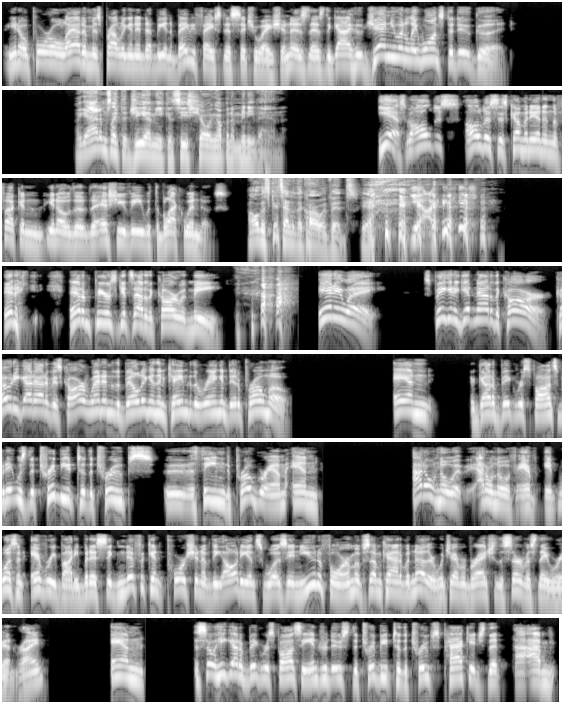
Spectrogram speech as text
you know, poor old Adam is probably going to end up being the babyface in this situation as, as the guy who genuinely wants to do good. Like Adam's like the GM you can see showing up in a minivan. Yes, but Aldis Aldis is coming in in the fucking you know the the SUV with the black windows. Aldis gets out of the car with Vince. Yeah, yeah. and Adam Pearce gets out of the car with me. anyway, Speaking of getting out of the car, Cody got out of his car, went into the building, and then came to the ring and did a promo. And got a big response, but it was the tribute to the troops uh, themed program. And I don't know if I don't know if ev- it wasn't everybody, but a significant portion of the audience was in uniform of some kind of another, whichever branch of the service they were in, right? And so he got a big response. He introduced the tribute to the troops package that I'm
